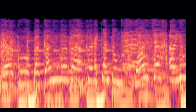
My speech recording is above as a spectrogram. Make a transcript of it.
Ragu bagai lebah berkantung Wajah ayu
